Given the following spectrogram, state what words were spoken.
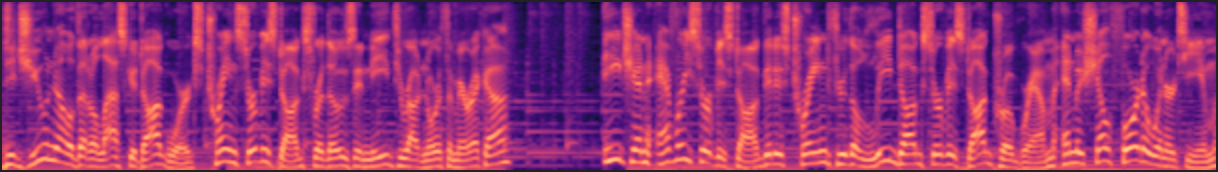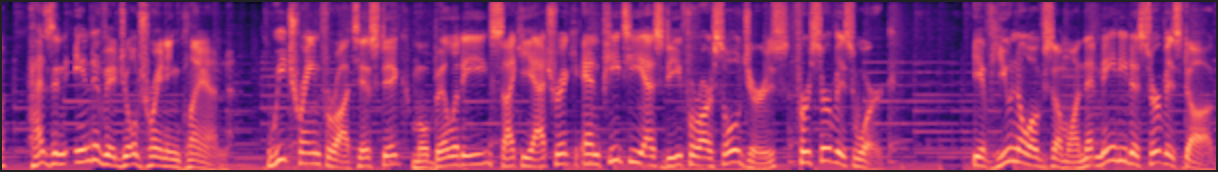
Did you know that Alaska Dog Works trains service dogs for those in need throughout North America? Each and every service dog that is trained through the Lead Dog Service Dog Program and Michele Forto and her team has an individual training plan. We train for autistic, mobility, psychiatric, and PTSD for our soldiers for service work. If you know of someone that may need a service dog,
